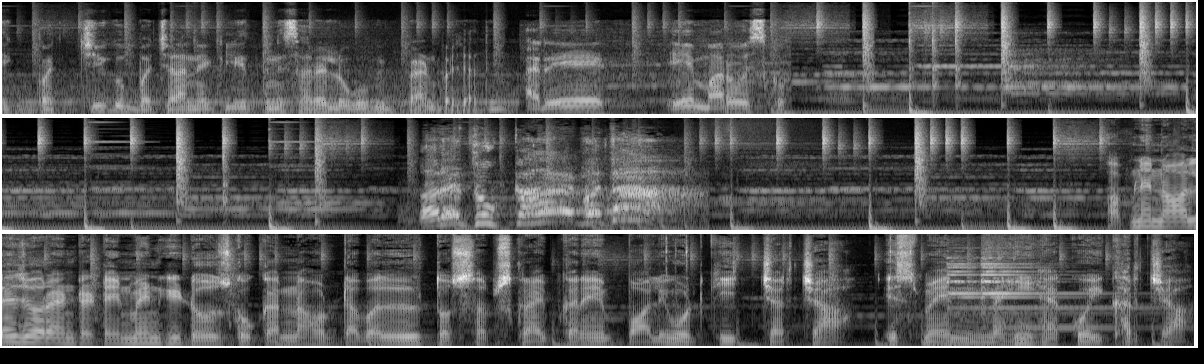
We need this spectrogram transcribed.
एक बच्ची को बचाने के लिए इतने सारे लोगों की बैंड बजा दी। अरे ए मारो इसको। अरे तू कहा है बता? अपने नॉलेज और एंटरटेनमेंट की डोज को करना हो डबल तो सब्सक्राइब करें बॉलीवुड की चर्चा। इसमें नहीं है कोई खर्चा।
